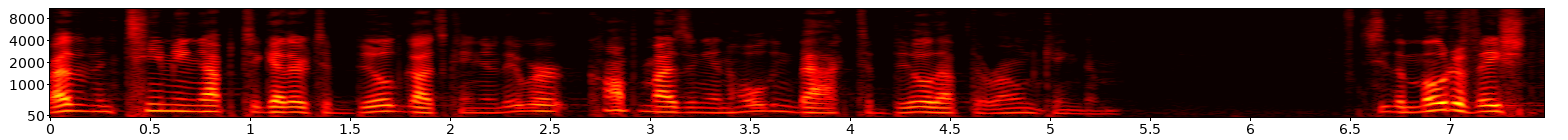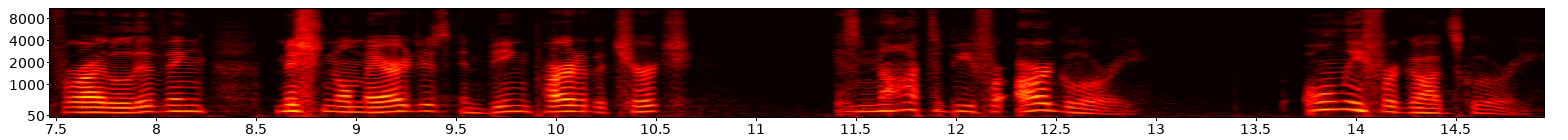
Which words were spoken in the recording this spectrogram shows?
Rather than teaming up together to build God's kingdom, they were compromising and holding back to build up their own kingdom. See, the motivation for our living missional marriages and being part of the church is not to be for our glory, only for God's glory.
